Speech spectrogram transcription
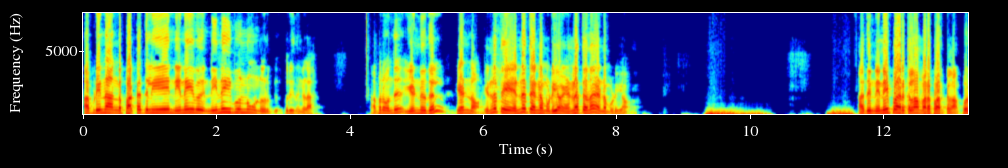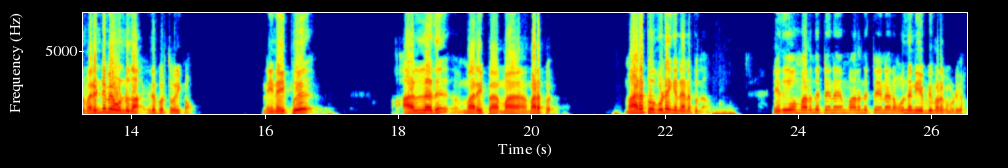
அப்படின்னா அங்கே பக்கத்துலேயே நினைவு நினைவுன்னு ஒன்று இருக்குது புரியுதுங்களா? அப்புறம் வந்து எண்ணுதல் எண்ணம். எண்ணத்தை எண்ணத்தை எண்ண முடியும்? எண்ணத்தை தான் எண்ண முடியும்? அது நினைப்பா இருக்கலாம் மறப்பாக இருக்கலாம். பொறுமை ரெண்டுமே ஒன்று தான் இதை பொறுத்த வரைக்கும். நினைப்பு அல்லது மறைப்ப ம மறப்பு. மறப்பு கூட இங்க நினப்பு தான். எதையோ மறந்துட்டேனே மறந்துட்டேனே ஒன்று நீ எப்படி மறக்க முடியும்?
